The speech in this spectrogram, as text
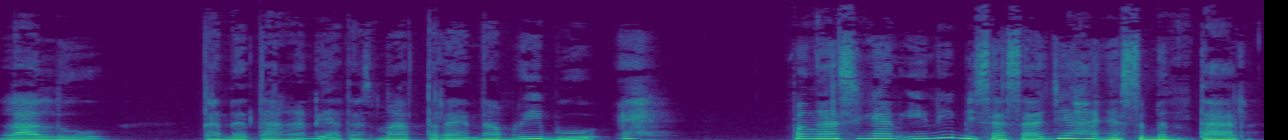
Lalu, tanda tangan di atas materai 6000. Eh, pengasingan ini bisa saja hanya sebentar,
